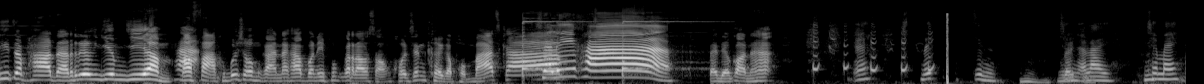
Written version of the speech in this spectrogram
ที่จะพาแต่เรื่องเยี่ยมเยี่ยมๆค่ะ มาฝากคุณผู้ชมกันนะครับ วันนี้พบกับเราสองคนเช่นเคยกับผมบาสครับ เชอรี่ค่ะแต่เดี๋ยวก่อนนะฮะเอ๊ะได้กลิ่นอืมกลิ่นอะไร ใช่ไหมแ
